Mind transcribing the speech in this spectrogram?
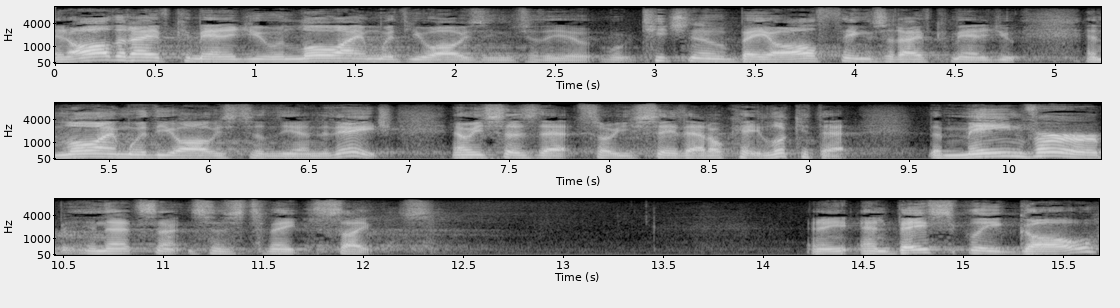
in all that I have commanded you, and lo, I am with you always to the, teaching to obey all things that I have commanded you, and lo, I am with you always to the end of the age. Now he says that, so you say that, okay, look at that. The main verb in that sentence is to make disciples. And, he, and basically, go,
